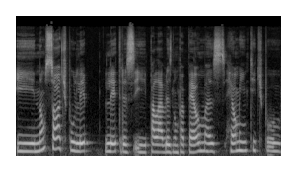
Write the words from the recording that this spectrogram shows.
e não só, tipo, ler letras e palavras num papel, mas realmente, tipo,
